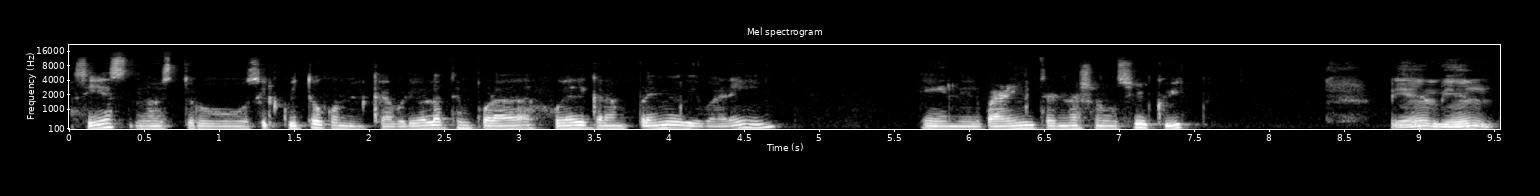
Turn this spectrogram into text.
Así es, nuestro circuito con el que abrió la temporada fue el Gran Premio de Bahrein en el Bahrein International Circuit. Bien, bien.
